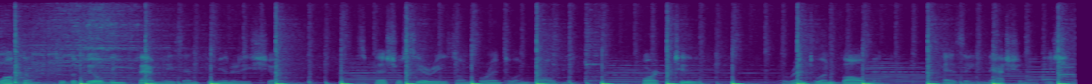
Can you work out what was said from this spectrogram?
Welcome to the Building Families and Communities Show, special series on parental involvement. Part 2 Parental Involvement as a National Issue.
